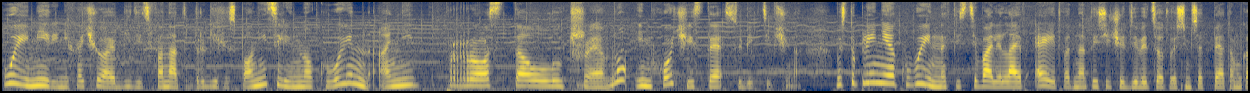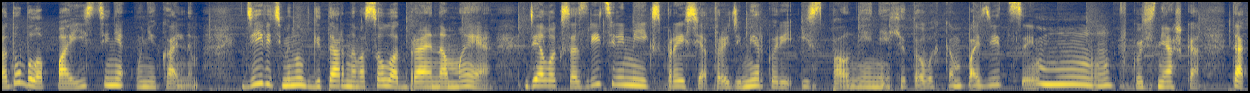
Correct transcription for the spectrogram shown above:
коей мере не хочу обидеть фанатов других исполнителей, но Queen, они просто лучшие. Ну, имхо чистая субъективщина. Выступление Queen на фестивале Live Aid в 1985 году было поистине уникальным. 9 минут гитарного соло от Брайана Мэя, диалог со зрителями и экспрессия от Фредди Меркури, исполнение хитовых композиций. М-м-м, вкусняшка. Так,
